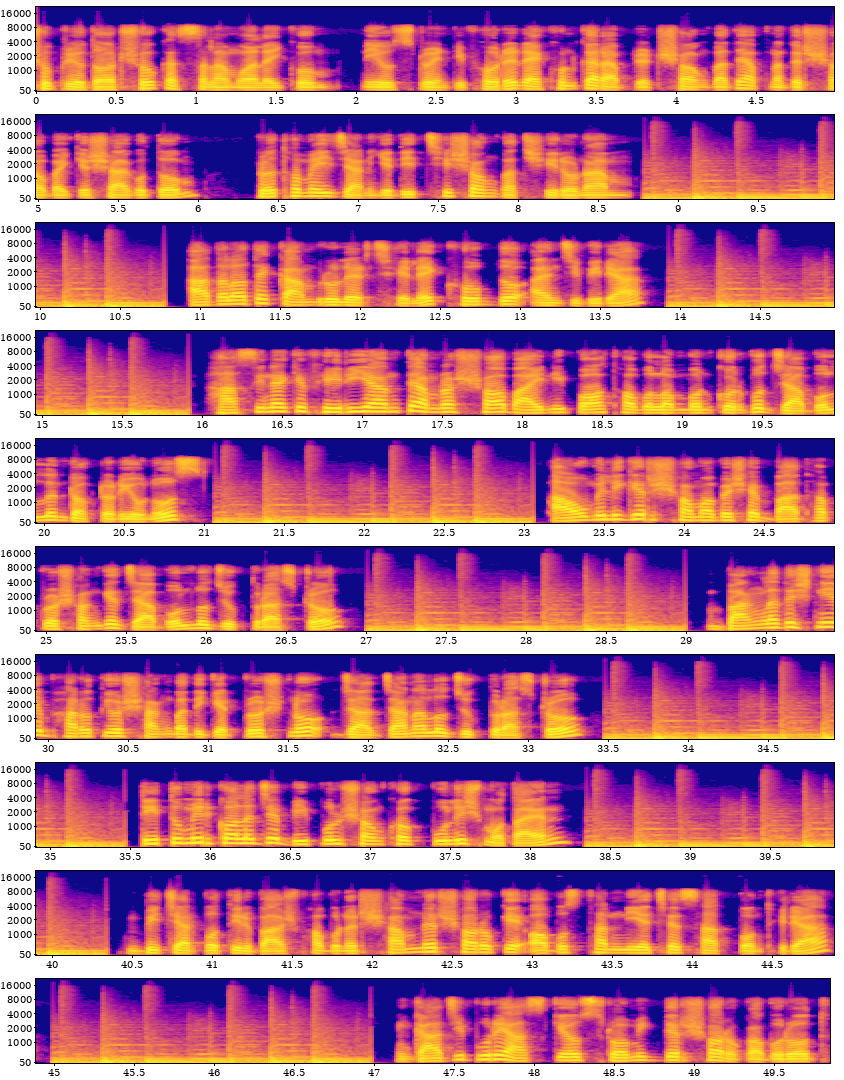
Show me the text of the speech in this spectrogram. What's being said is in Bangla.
সুপ্রিয় দর্শক, আসসালামু আলাইকুম। নিউজ টোয়েন্টি এর এখনকার আপডেট সংবাদে আপনাদের সবাইকে স্বাগতম। প্রথমেই জানিয়ে দিচ্ছি সংবাদ শিরোনাম। আদালতে কামরুলের ছেলে ক্ষুব্ধ আইনজীবীরা। হাসিনাকে ফিরিয়ে আনতে আমরা সব আইনি পথ অবলম্বন করব, যা বললেন ডক্টর ইউনুস। আওয়ামী লীগের সমাবেশে বাধা প্রসঙ্গে যা বলল যুক্তরাষ্ট্র। বাংলাদেশ নিয়ে ভারতীয় সাংবাদিকের প্রশ্ন যা জানালো যুক্তরাষ্ট্র। তিতুমির কলেজে বিপুল সংখ্যক পুলিশ মোতায়েন। বিচারপতির বাসভবনের সামনের সড়কে অবস্থান নিয়েছে সাতপন্থীরা গাজীপুরে আজকেও শ্রমিকদের সড়ক অবরোধ।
